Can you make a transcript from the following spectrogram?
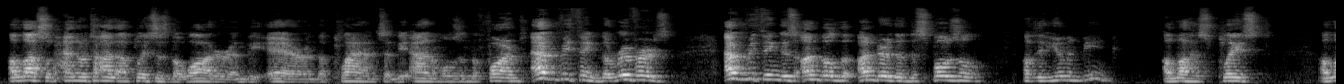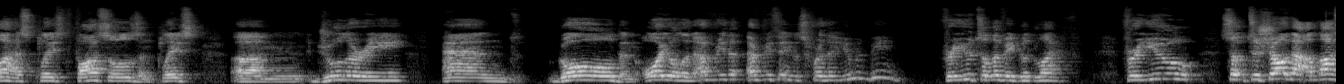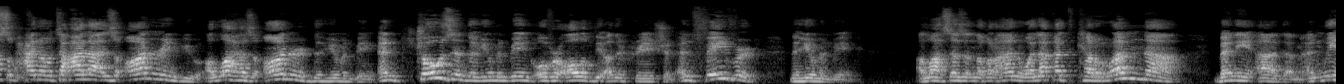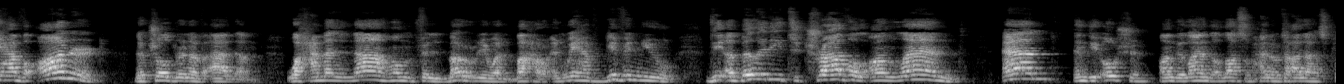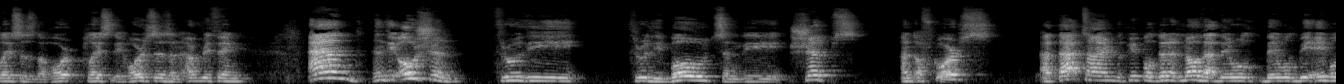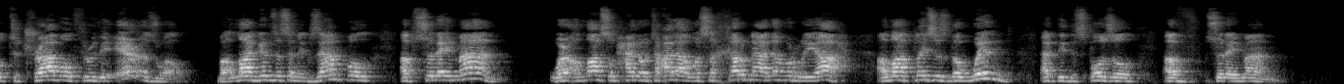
Allah subhanahu wa ta'ala places the water and the air and the plants and the animals and the farms, everything, the rivers, everything is under the, under the disposal of the human being. Allah has placed, Allah has placed fossils and placed um, jewelry and gold and oil and every, everything is for the human being. For you to live a good life. For you so to show that Allah subhanahu wa ta'ala is honoring you. Allah has honored the human being and chosen the human being over all of the other creation and favored the human being. Allah says in the Quran, وَلَقَدْ كَرَّمْنَا بَنِي آدَمَ And we have honored the children of Adam. وَحَمَلْنَاهُمْ فِي الْبَرِّ وَالْبَحْرِ And we have given you the ability to travel on land and in the ocean, on the land, Allah subhanahu wa ta'ala has places the placed the horses and everything. And in the ocean, through the through the boats and the ships, And of course, at that time, the people didn't know that they will, they will be able to travel through the air as well. But Allah gives us an example of Sulaiman, where Allah subhanahu wa ta'ala وَسَخَّرْنَا لَهُ الرِّيَاحِ Allah places the wind at the disposal of Sulaiman.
